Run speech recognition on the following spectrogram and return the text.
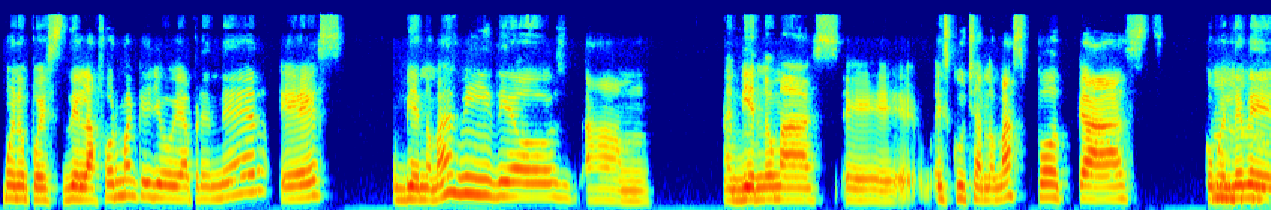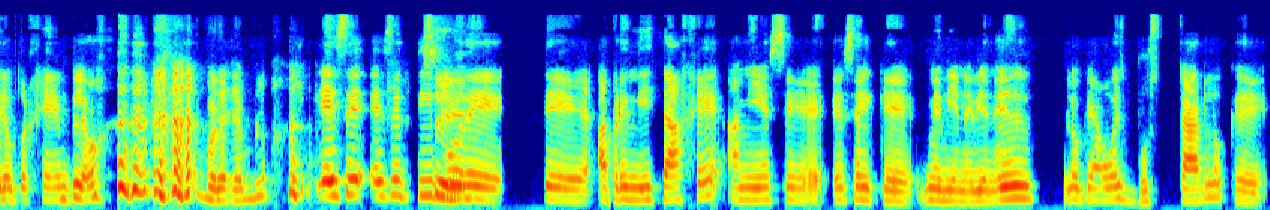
bueno, pues de la forma que yo voy a aprender es viendo más vídeos, am, viendo más, eh, escuchando más podcasts, como el de. Vero, por ejemplo. Por ejemplo. Ese, ese tipo Sí. de, de aprendizaje, a mí ese es el que me viene bien. El- lo que hago es buscar lo que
